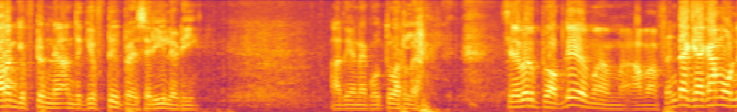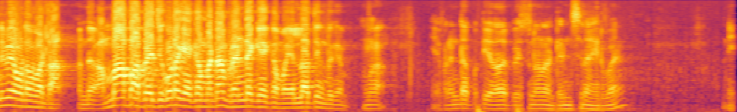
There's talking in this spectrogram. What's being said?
வாரம் கிஃப்ட்டுன்னு அந்த கிஃப்ட்டு இப்போ சரியில்லடி. அது எனக்கு ஒத்து வரல. சில பேர் இப்போ அப்படியே அவன் ஃப்ரெண்டை கேட்காம ஒன்றுமே பண்ண மாட்டான். அந்த அம்மா அப்பா பேச்சு கூட கேட்க மாட்டான் ஃப்ரெண்டை கேட்க எல்லாத்தையும் கேட்க என் ஃப்ரெண்டை பற்றி ஏதாவது பேசுனா நான் டென்ஷன் ஆயிடுவேன். நீ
